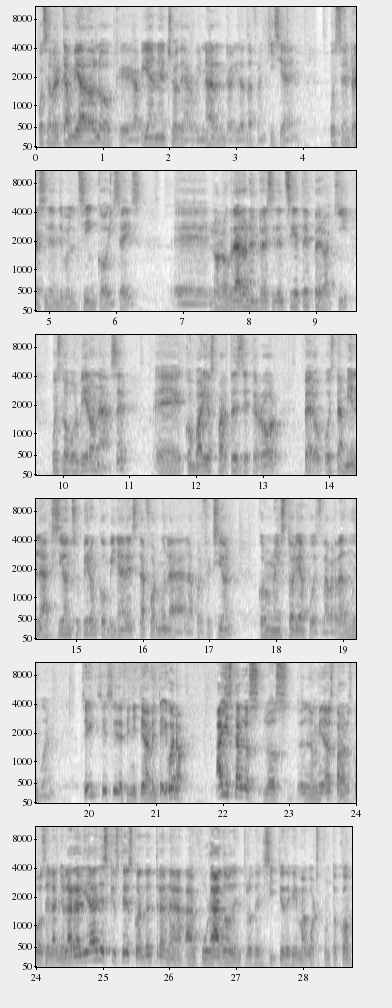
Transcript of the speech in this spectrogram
pues haber cambiado lo que habían hecho de arruinar en realidad la franquicia en, pues en Resident Evil 5 y 6. Eh, lo lograron en Resident 7, pero aquí pues lo volvieron a hacer eh, con varias partes de terror, pero pues también la acción supieron combinar esta fórmula a la perfección con una historia pues la verdad muy buena. Sí, sí, sí, definitivamente. Y bueno, ahí están los, los nominados para los Juegos del Año. La realidad es que ustedes cuando entran a, jurado dentro del sitio de GameAwards.com,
